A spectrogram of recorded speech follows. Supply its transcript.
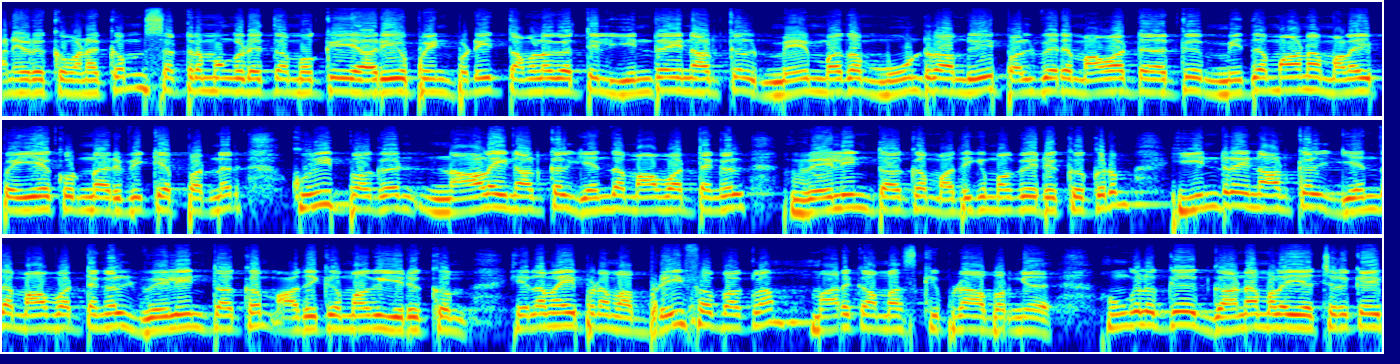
அனைவருக்கும் வணக்கம். சற்றம் கிடைத்த முக்கிய அறிவிப்பின்படி தமிழகத்தில் இன்றைய நாட்கள் மே மாதம் மூன்றாம் தேதி பல்வேறு மாவட்டங்களுக்கு மிதமான மழை பெய்யக்கூடும் அறிவிக்கப்பட்டனர். குறிப்பாக நாளை நாட்கள் எந்த மாவட்டங்கள் வெயிலின் தாக்கம் அதிகமாக இருக்கக்கூடும்? இன்றைய நாட்கள் எந்த மாவட்டங்கள் வெயிலின் தாக்கம் அதிகமாக இருக்கும்? எல்லாமே இப்போ நம்ம பிரீஃபாக பார்க்கலாம். மறக்காம ஸ்கிப் பாருங்க. உங்களுக்கு கனமழை எச்சரிக்கை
